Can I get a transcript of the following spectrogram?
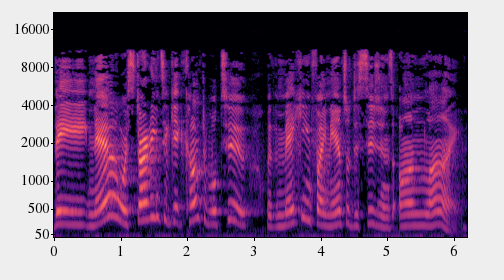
They now are starting to get comfortable too with making financial decisions online.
